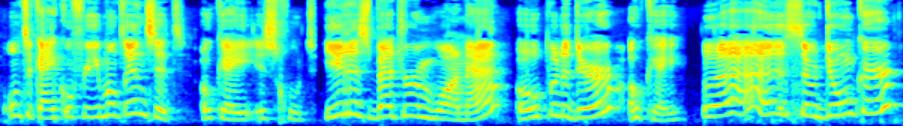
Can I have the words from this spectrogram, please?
Om te kijken of er iemand in zit. Oké, is goed. Hier is bedroom 1, hè? Open de deur. Oké. Ah, zo donker.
